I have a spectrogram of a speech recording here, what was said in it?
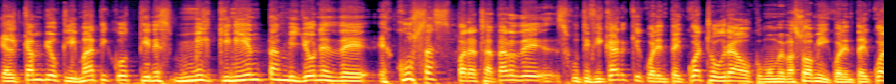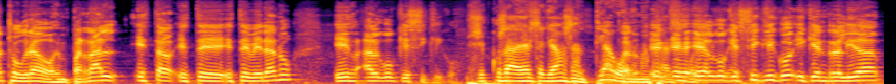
el cambio climático tienes 1.500 millones de excusas para tratar de justificar que 44 grados, como me pasó a mí, 44 grados en Parral esta, este, este verano es algo que es cíclico. Es cosa de haberse quedado en Santiago. es, algo que es cíclico y que en realidad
